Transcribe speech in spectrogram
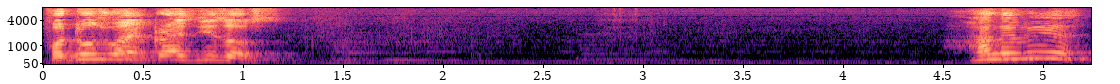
for those who are in Christ Jesus. Hallelujah.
